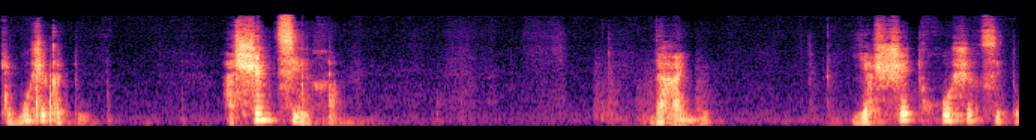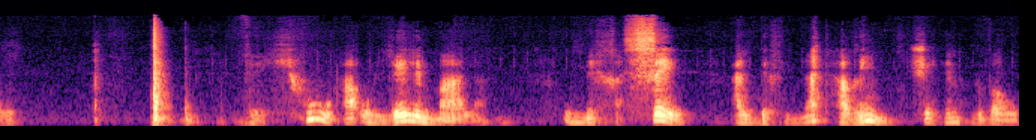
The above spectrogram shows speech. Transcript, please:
כמו שכתוב, השם צילך. דהיינו, ישת חושך סתרו, והוא העולה למעלה ומכסה על בחינת הרים שהם גבעות.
